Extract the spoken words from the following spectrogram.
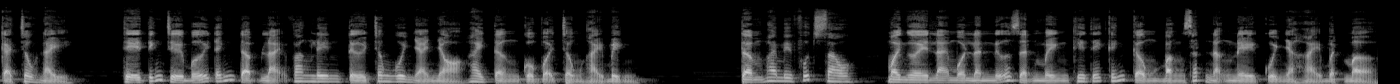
cả châu này, thì tiếng chửi bới đánh đập lại vang lên từ trong ngôi nhà nhỏ hai tầng của vợ chồng Hải Bình. Tầm 20 phút sau, mọi người lại một lần nữa giật mình khi thấy cánh cổng bằng sắt nặng nề của nhà Hải bật mở.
